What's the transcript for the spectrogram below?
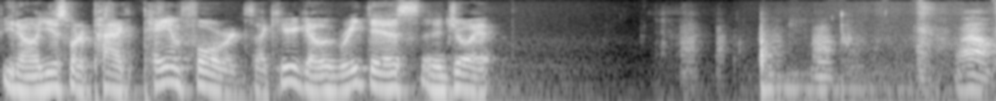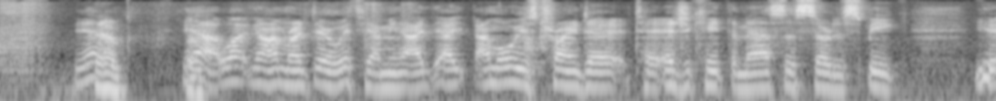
you know, you just want to pack, pay them forward. It's like, here you go, read this and enjoy it. Wow. Yeah. Yeah. Yeah, well, no, I'm right there with you. I mean, I, I I'm always trying to to educate the masses, so to speak. You,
